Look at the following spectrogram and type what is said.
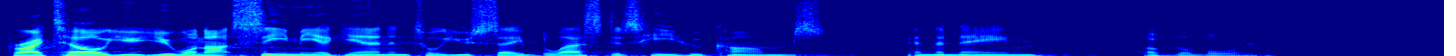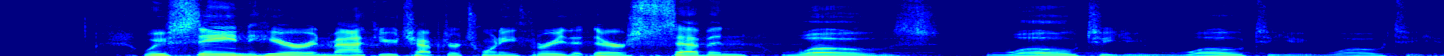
For I tell you, you will not see me again until you say, Blessed is he who comes in the name of the Lord. We've seen here in Matthew chapter 23 that there are seven woes. Woe to you, woe to you, woe to you.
